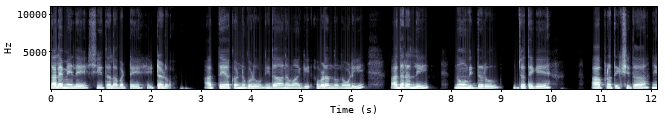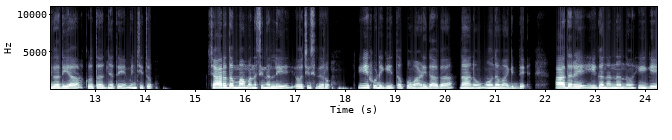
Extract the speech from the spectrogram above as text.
ತಲೆ ಮೇಲೆ ಶೀತಲ ಬಟ್ಟೆ ಇಟ್ಟಳು. ಅತ್ತೆಯ ಕಣ್ಣುಗಳು ನಿಧಾನವಾಗಿ ಅವಳನ್ನು ನೋಡಿ, ಅದರಲ್ಲಿ ನೋವಿದ್ದರೂ ಜೊತೆಗೆ ಅಪ್ರತೀಕ್ಷಿತ ನಿಗದಿಯ ಕೃತಜ್ಞತೆ ಮಿಂಚಿತು. ಶಾರದಮ್ಮ ಮನಸ್ಸಿನಲ್ಲಿ ಯೋಚಿಸಿದರು. ಈ ಹುಡುಗಿ ತಪ್ಪು ಮಾಡಿದಾಗ ನಾನು ಮೌನವಾಗಿದ್ದೆ. ಆದರೆ ಈಗ ನನ್ನನ್ನು ಹೀಗೆ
